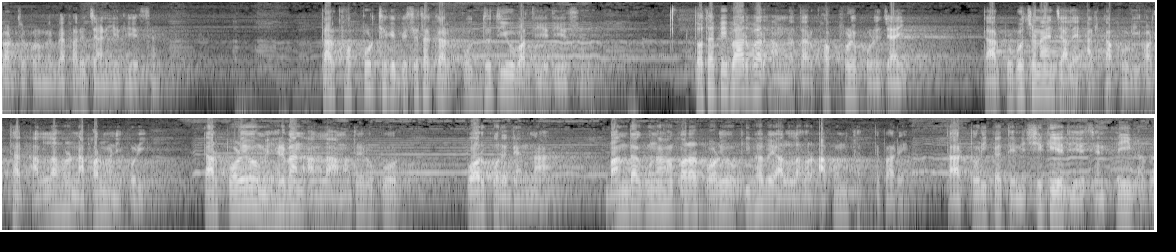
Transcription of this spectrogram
কার্যক্রমের ব্যাপারে জানিয়ে দিয়েছেন। তার খপ্পর থেকে বেঁচে থাকার পদ্ধতিও বাতিয়ে দিয়েছেন। তথাপি বারবার আমরা তার খপ্পরে পড়ে যাই। তার প্রবচনায় জালে আটকা পড়ি, অর্থাৎ আল্লাহর নাফরমানি করি। তারপরেও মেহেরবান আল্লাহ আমাদের উপর পর করে দেন না। বান্দা গুনাহ করার পরেও কীভাবে আল্লাহর আপন থাকতে পারে, তার তরিকা তিনি শিখিয়ে দিয়েছেন এইভাবে।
